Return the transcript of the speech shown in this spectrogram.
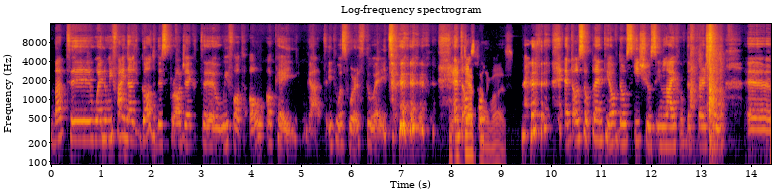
but uh, when we finally got this project, uh, we thought, oh, okay, God, it was worth to wait. yeah, and it also, definitely was. and also plenty of those issues in life of that person uh,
